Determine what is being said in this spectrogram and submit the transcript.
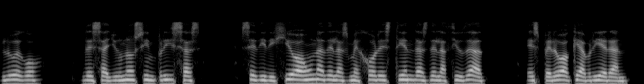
Luego, desayunó sin prisas, se dirigió a una de las mejores tiendas de la ciudad, esperó a que abrieran,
